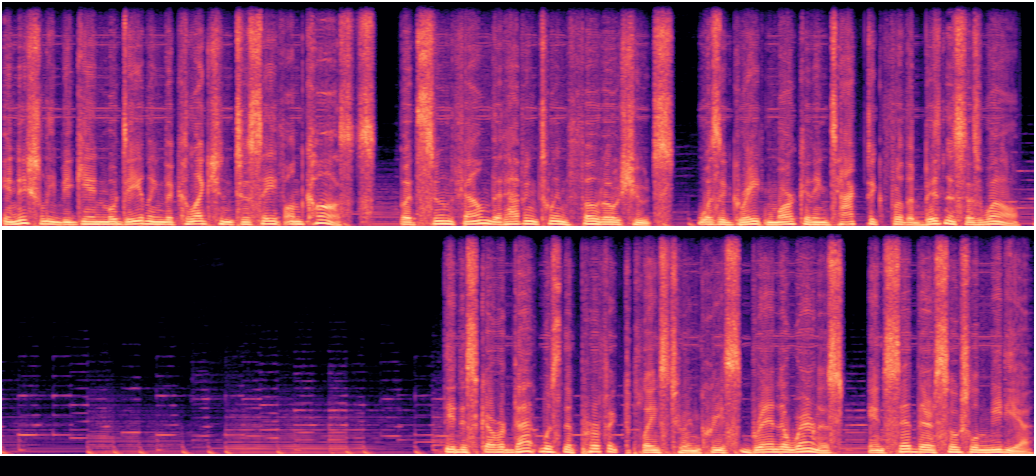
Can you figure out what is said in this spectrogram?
initially began modeling the collection to save on costs, but soon found that having twin photo shoots, was a great marketing tactic for the business as well. They discovered that was the perfect place to increase brand awareness, and said their social media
